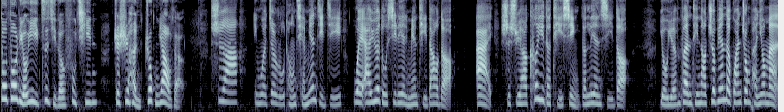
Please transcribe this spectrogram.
多多留意自己的父亲，这是很重要的。是啊，因为这如同前面几集为爱阅读系列里面提到的。爱是需要刻意的提醒跟练习的，有缘分听到这边的观众朋友们，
